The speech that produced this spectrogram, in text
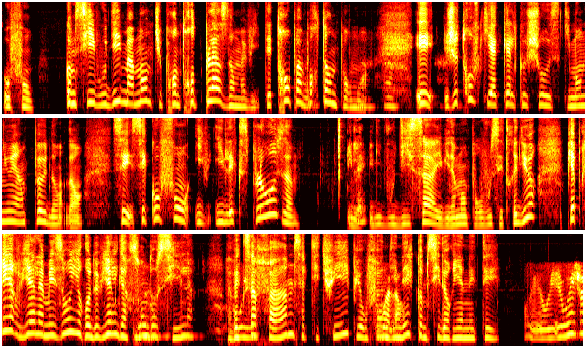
au fond. Comme s'il vous dit, maman, tu prends trop de place dans ma vie, t'es trop importante pour moi. Et je trouve qu'il y a quelque chose qui m'ennuie un peu dans, dans c'est, qu'au fond, il, il explose. Il, vous dit ça, évidemment, pour vous, c'est très dur. Puis après, il revient à la maison, il redevient le garçon docile, avec Oui. sa femme, sa petite fille, puis on fait Voilà. un dîner comme si de rien n'était. Oui, oui, oui, je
